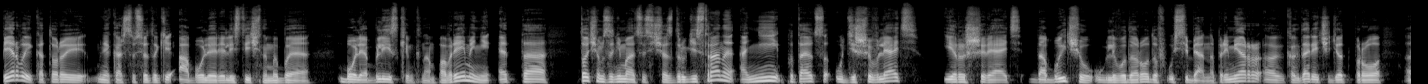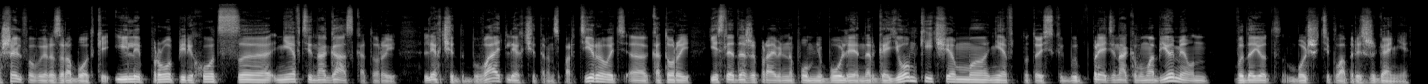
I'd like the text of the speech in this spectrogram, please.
Первый, который, мне кажется, все-таки, а, более реалистичным, и, б, более близким к нам по времени, это то, чем занимаются сейчас другие страны, они пытаются удешевлять и расширять добычу углеводородов у себя. Например, э, когда речь идет про шельфовые разработки или про переход с нефти на газ, который легче добывать, легче транспортировать, э, который, если я даже правильно помню, более энергоемкий, чем э, нефть. Ну, то есть как бы при одинаковом объеме он выдает больше тепла при сжигании.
